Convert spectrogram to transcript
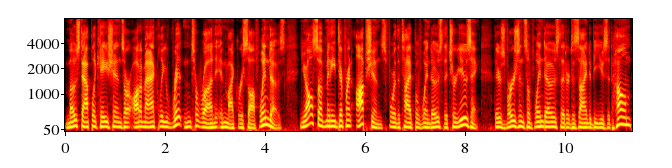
Most applications are automatically written to run in Microsoft Windows. You also have many different options for the type of Windows that you're using. There's versions of Windows that are designed to be used at home,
